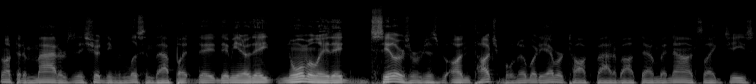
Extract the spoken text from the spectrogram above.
not that it matters. They shouldn't even listen to that, but they, they you know, they normally they Steelers were just untouchable. Nobody ever talked bad about them, but now it's like, geez,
